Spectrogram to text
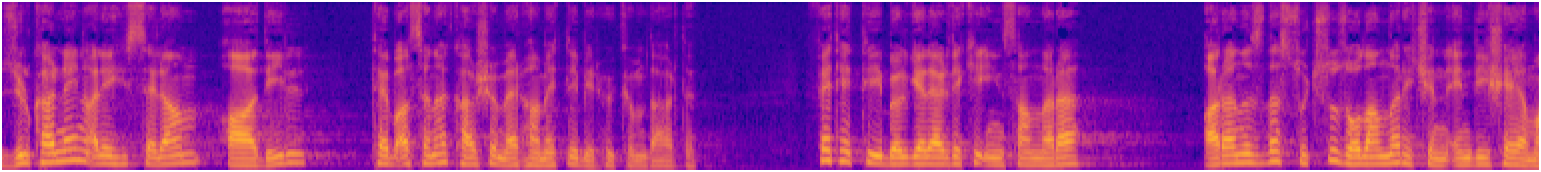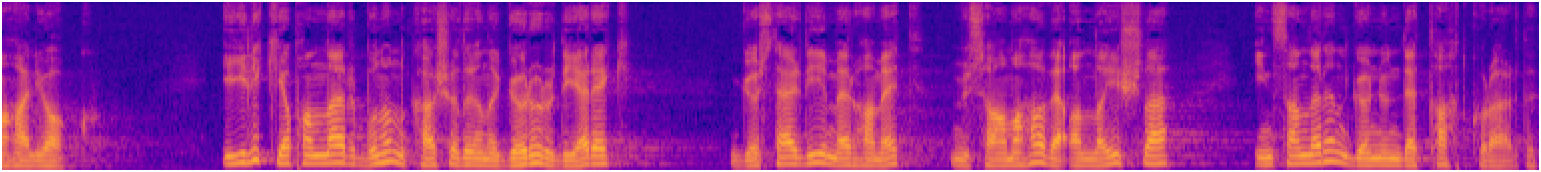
Zülkarneyn aleyhisselam adil, tebasına karşı merhametli bir hükümdardı. Fethettiği bölgelerdeki insanlara, aranızda suçsuz olanlar için endişeye mahal yok. İyilik yapanlar bunun karşılığını görür diyerek, gösterdiği merhamet, müsamaha ve anlayışla insanların gönlünde taht kurardı.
